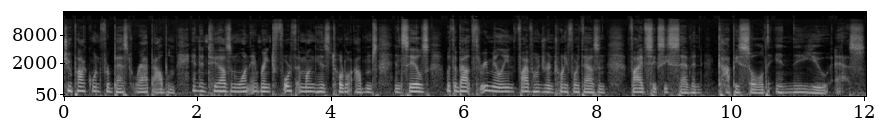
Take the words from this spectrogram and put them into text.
Tupac won for Best Rap Album, and in 2001 it ranked fourth among his total albums in sales with about 3,524,567 copies sold in the U.S.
